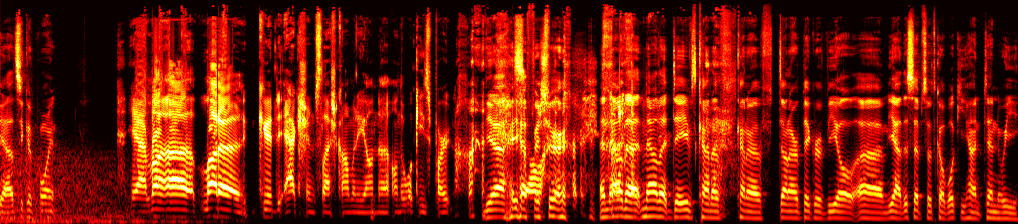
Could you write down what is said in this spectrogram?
Yeah, that's a good point. Yeah, a lot, uh, lot of good action slash comedy on uh, on the Wookiees part. yeah, yeah, so. for sure. And now that now that Dave's kind of kind of done our big reveal, um, yeah, this episode's called Wookiee Hunt, and we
